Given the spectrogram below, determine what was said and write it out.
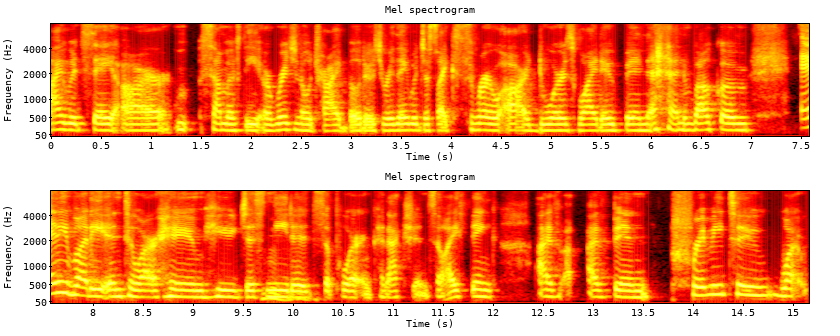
I would say are some of the original tribe builders where they would just like throw our doors wide open and welcome anybody into our home who just mm-hmm. needed support and connection. So I think I've I've been privy to what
